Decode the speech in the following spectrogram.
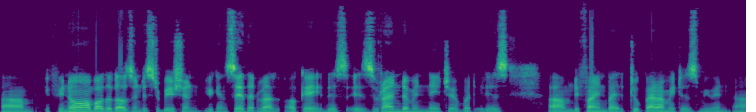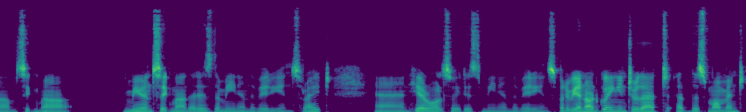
um, if you know about the Gaussian distribution, you can say that, well, okay, this is random in nature, but it is um, defined by two parameters, mu and um, sigma, mu and sigma, that is the mean and the variance, right? And here also it is mean and the variance. But we are not going into that at this moment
